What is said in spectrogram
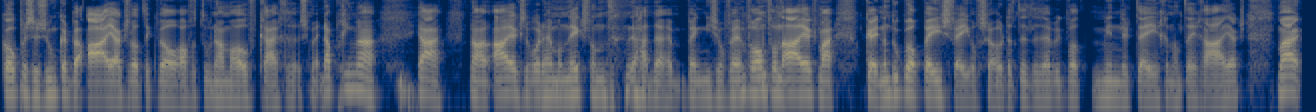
koop een seizoenkaart bij Ajax... wat ik wel af en toe naar mijn hoofd krijg. gesme- Nou, prima. Ja, nou, Ajax, er wordt helemaal niks van... Ja, daar ben ik niet zo fan van, van Ajax. Maar oké, dan doe ik wel PSV of zo. Dat, dat, dat heb ik wat minder tegen dan tegen Ajax. Maar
